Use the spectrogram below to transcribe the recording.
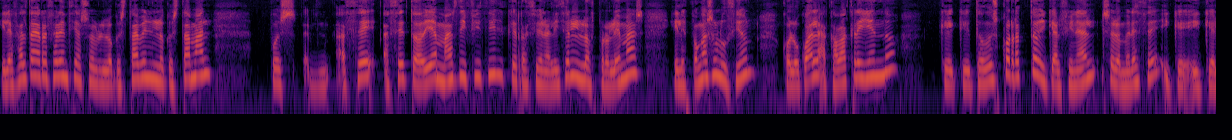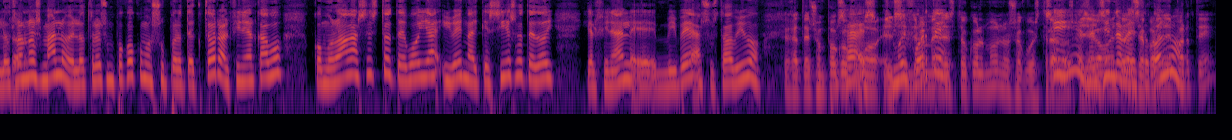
y la falta de referencia sobre lo que está bien y lo que está mal pues mm, hace, hace todavía más difícil que racionalicen los problemas y les ponga solución, con lo cual acaba creyendo que, que todo es correcto y que al final se lo merece y que, y que el otro Claro. no es malo, el otro es un poco como su protector, al fin y al cabo, como no hagas esto te voy a, y venga, y que sí eso te doy, y al final eh, vive asustado vivo. Fíjate, es un poco O sea, como es- el es síndrome fuerte. de Estocolmo en los secuestrados. Sí, que es llega el síndrome de se pone de parte,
